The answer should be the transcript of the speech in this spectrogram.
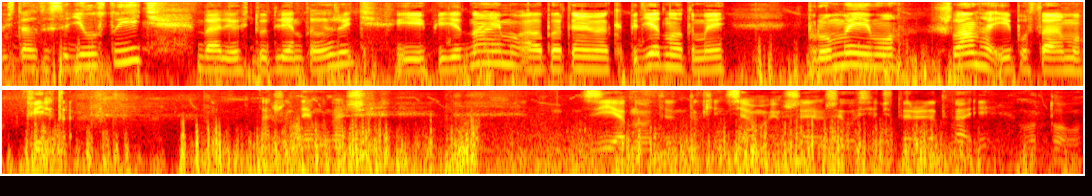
Ось так це все діло стоїть. Далі ось тут лента лежить, її під'єднаємо, але перед тим як під'єднувати, ми промиємо шланга і поставимо фільтр. Так що йдемо далі з'єднувати до кінця. Маємо ще лишилося 4 рядка і готово.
